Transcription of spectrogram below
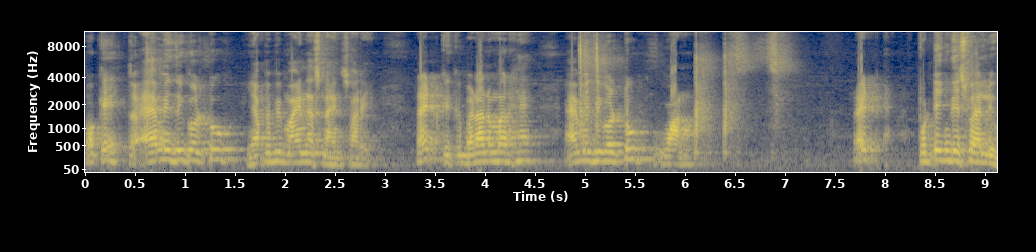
ओके तो एम इज़ इक्वल टू यहाँ पे भी माइनस नाइन सॉरी राइट क्योंकि बड़ा नंबर है. M is equal to one right putting this value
